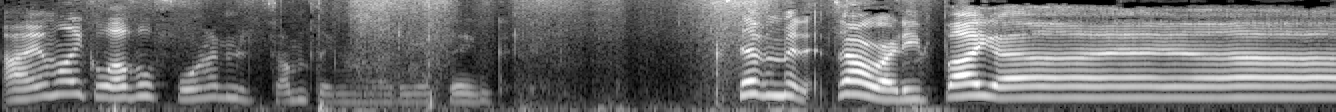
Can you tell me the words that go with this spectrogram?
I am like level 400 something already, I think. Seven minutes already. Bye, guys.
